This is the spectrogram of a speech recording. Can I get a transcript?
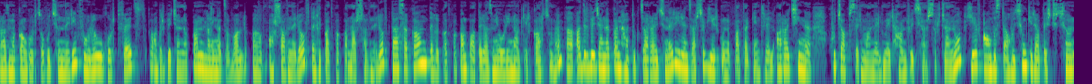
ռազմական գործողությունների, որը ուղղորդվեց ադրբեջանական լայնածավալ արշավներով, տեղեկատվական արշավներով, դասական տեղեկատվական պատերազմի օրինակ էր կարծում եմ։ Ադրբեջանական հատուկ ծառայությունները իրենց արժև երկու նպատակ են դրել։ Առաջինը խոճապ սերմանել մեր հանրության շրջանում եւ անվստահություն գերատեսչություն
